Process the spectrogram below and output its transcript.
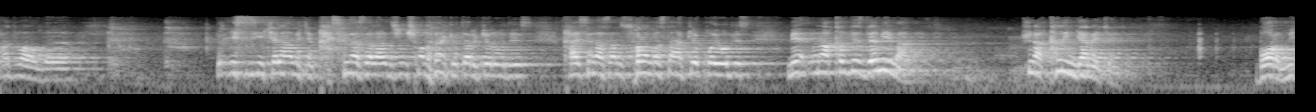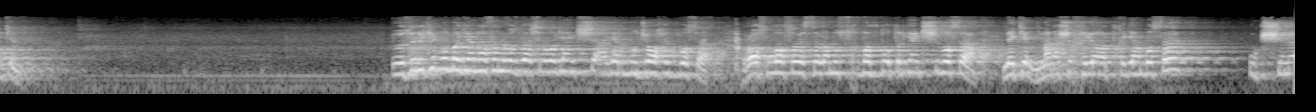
podvalni bir esingizga kelarmikan, qaysi narsalarni shu ishxonadan ko'tarib keluvdingiz, qaysi narsani so'ramasdan olib kelib qo'yuvdingiz. Men unaqa qildingiz demayman. Shunaqa qilingan ekan. bormikin? O'ziniki bo'lmagan narsani o'zlashtirib olgan kishi agar mujohid bo'lsa, Rasululloh sollallohu alayhi vasallam suhbatida o'tirgan kishi bo'lsa, lekin mana shu xiyonat qilgan bo'lsa, u kishini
